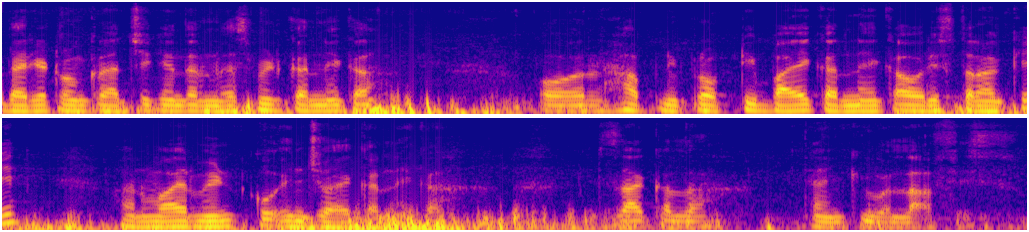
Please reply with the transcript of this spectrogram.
बैरियटोन कराची के अंदर इन्वेस्टमेंट करने का और अपनी प्रॉपर्टी बाय करने का और इस तरह के इन्वायरमेंट को एंजॉय करने का। जजाकल्ला थैंक यू अल्लाह हाफिज़।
